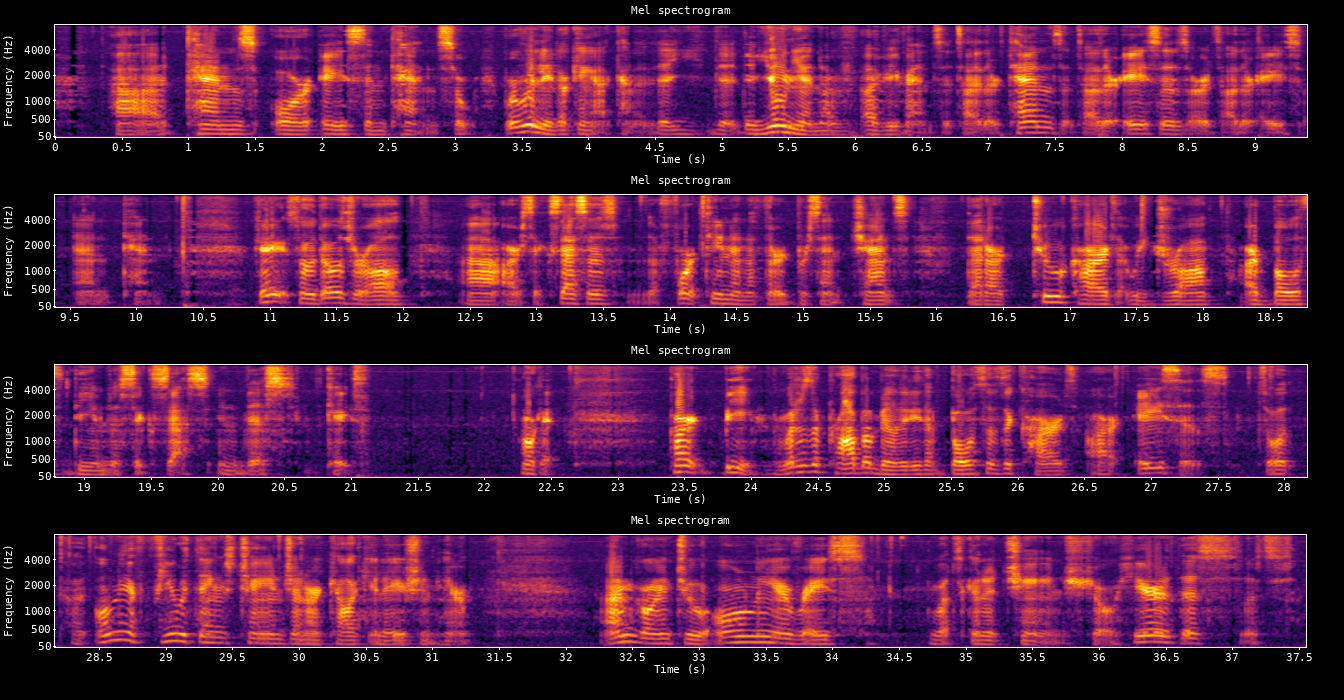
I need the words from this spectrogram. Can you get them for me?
uh, tens or ace and tens. So we're really looking at kind of the, the, the, union of, of events. It's either tens, it's either aces, or it's either ace and ten. Okay, so those are all uh, our successes. The 14 and a third percent chance that our two cards that we draw are both deemed a success in this case. Okay, part B. What is the probability that both of the cards are aces? So uh, only a few things change in our calculation here. I'm going to only erase what's going to change. So here, this, let's,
